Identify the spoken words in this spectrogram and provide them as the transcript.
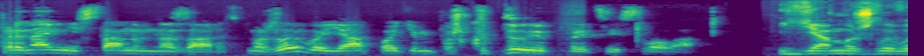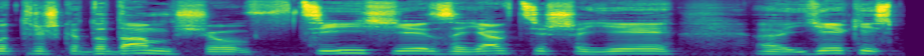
принаймні станом на зараз. Можливо, я потім пошкодую про ці слова. Я можливо трішки додам, що в цій заявці ще є, е, є якийсь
